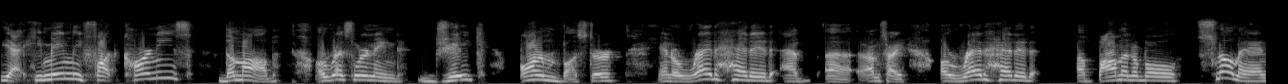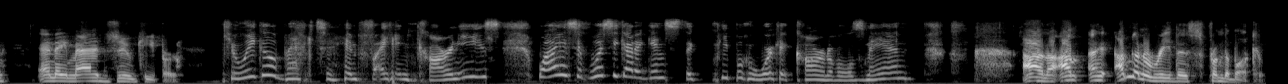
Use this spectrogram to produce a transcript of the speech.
yeah he mainly fought carnies the mob a wrestler named jake armbuster and a red-headed ab- uh, i'm sorry a red-headed abominable snowman and a mad zookeeper Can we go back to him fighting carnies? Why is it? What's he got against the people who work at carnivals, man? i don't know i'm I, i'm gonna read this from the book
